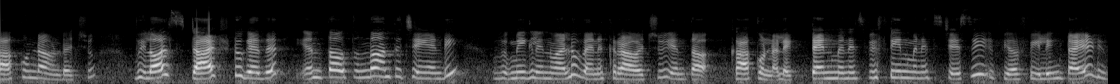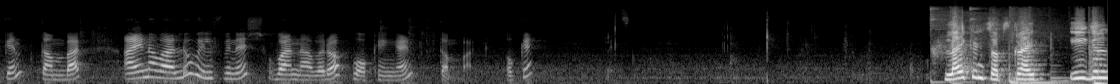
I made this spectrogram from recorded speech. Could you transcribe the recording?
కాకుండా ఉండొచ్చు. విల్ ఆల్ స్టార్ట్ టుగెదర్ ఎంత అవుతుందో అంత చేయండి. మిగిలిన వాళ్ళు వెనక్కి రావచ్చు. ఎంత కాకుండా like ten minutes fifteen minutes చేసి if you are feeling tired you can come back అయిన వాళ్ళు will finish one hour of walking and come back okay like and subscribe eagle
